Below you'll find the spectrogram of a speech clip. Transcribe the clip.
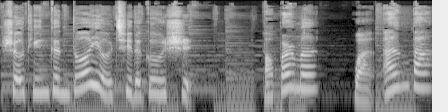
收听更多有趣的故事，宝贝儿们。晚安吧。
